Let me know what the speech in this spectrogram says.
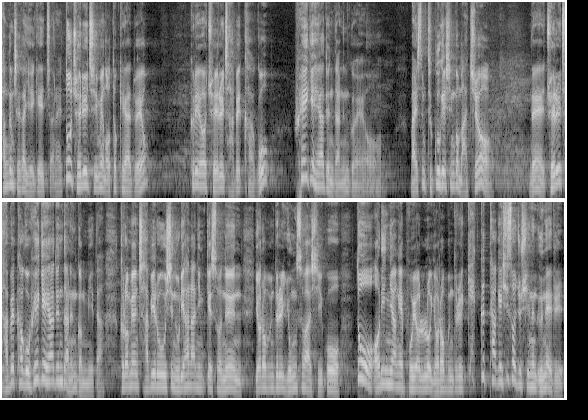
방금 제가 얘기했잖아요. 또 죄를 지으면 어떻게 해야 돼요? 그래요. 죄를 자백하고 회개해야 된다는 거예요. 말씀 듣고 계신 거 맞죠? 네, 죄를 자백하고 회개해야 된다는 겁니다. 그러면 자비로우신 우리 하나님께서는 여러분들을 용서하시고 또 어린 양의 보혈로 여러분들을 깨끗하게 씻어주시는 은혜를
